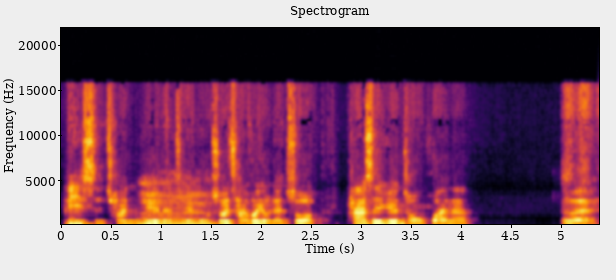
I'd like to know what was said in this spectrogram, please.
历史穿越的结果，所以才会有人说他是袁崇焕啊。对不对？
